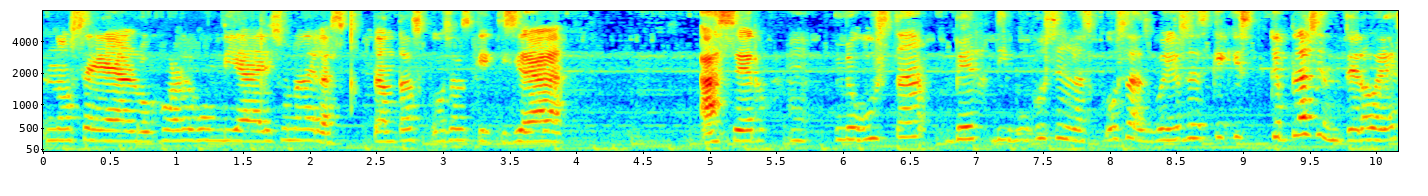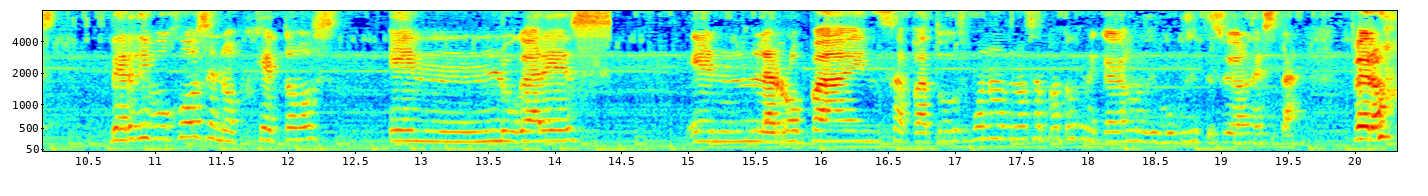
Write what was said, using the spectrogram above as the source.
no sé, a lo mejor algún día es una de las tantas cosas que quisiera hacer, me gusta ver dibujos en las cosas, güey, o sea, es que qué placentero es ver dibujos en objetos, en lugares, en la ropa, en zapatos. Bueno, los zapatos me cagan los dibujos, si te soy honesta. Pero.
